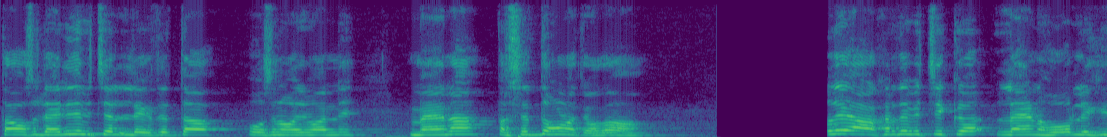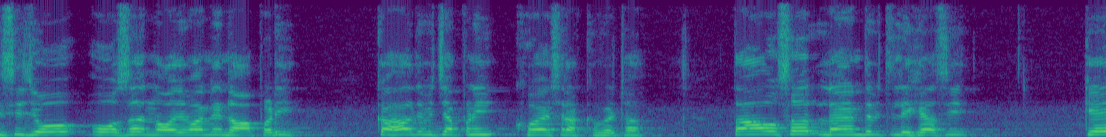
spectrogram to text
ਤਾਂ ਉਸ ਡਾਇਰੀ ਦੇ ਵਿੱਚ ਲਿਖ ਦਿੱਤਾ ਉਸ ਨੌਜਵਾਨ ਨੇ, ਮੈਂ ਨਾ ਪ੍ਰਸਿੱਧ ਹੋਣਾ ਚਾਹੁੰਦਾ ਹਾਂ। ਉਹਦੇ ਆਖਰ ਦੇ ਵਿੱਚ ਇੱਕ ਲਾਈਨ ਹੋਰ ਲਿਖੀ ਸੀ ਜੋ ਉਸ ਨੌਜਵਾਨ ਨੇ ਨਾ ਪੜ੍ਹੀ। ਕਹਾਲ ਦੇ ਵਿੱਚ ਆਪਣੀ ਖੁਆਇਸ਼ ਰੱਖ ਬੈਠਾ। ਤਾਂ ਉਸ ਲਾਈਨ ਦੇ ਵਿੱਚ ਲਿਖਿਆ ਸੀ ਕਿ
